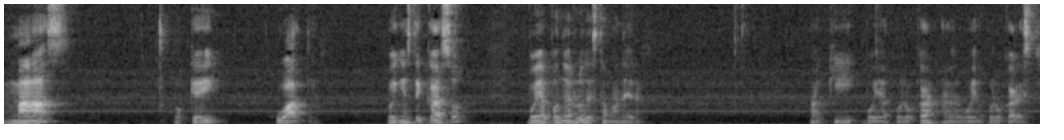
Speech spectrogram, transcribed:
más, ok, 4. O en este caso voy a ponerlo de esta manera. Aquí voy a colocar, a ver, voy a colocar esto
